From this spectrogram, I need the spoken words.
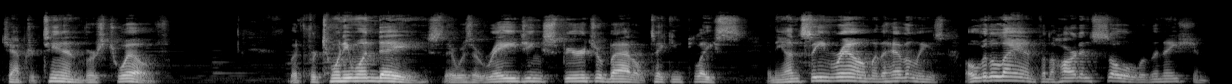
chapter 10, verse 12. But for 21 days there was a raging spiritual battle taking place in the unseen realm of the heavenlies over the land for the heart and soul of the nation.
